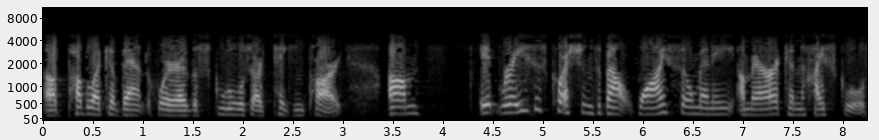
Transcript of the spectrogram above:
a, public event where the schools are taking part. Um, it raises questions about why so many American high schools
